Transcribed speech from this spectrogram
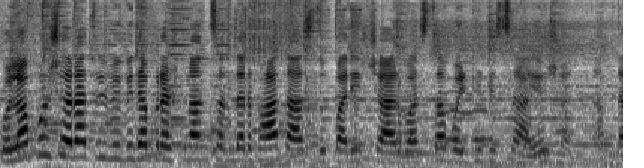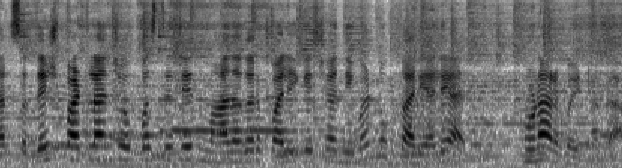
कोल्हापूर शहरातील विविध प्रश्नांसंदर्भात आज दुपारी चार वाजता बैठकीचं आयोजन. आमदार सतेज पाटलांच्या उपस्थितीत महानगरपालिकेच्या निवडणूक कार्यालयात होणार बैठका.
